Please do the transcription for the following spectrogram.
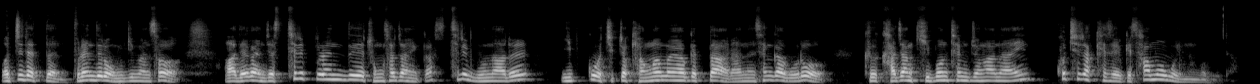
어찌됐든 브랜드를 옮기면서 아 내가 이제 street 브랜드의 종사자니까 street 문화를 입고 직접 경험해야겠다라는 생각으로 그 가장 기본템 중 하나인 코치 자켓을 이렇게 사 모으고 있는 겁니다.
